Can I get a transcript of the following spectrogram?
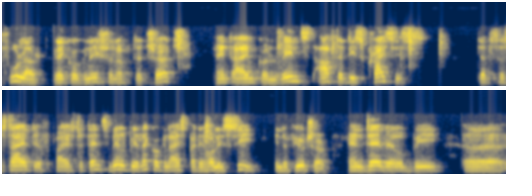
fuller recognition of the church. And I'm convinced after this crisis, the Society of Pius X will be recognized by the Holy See in the future. And they will be, uh,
